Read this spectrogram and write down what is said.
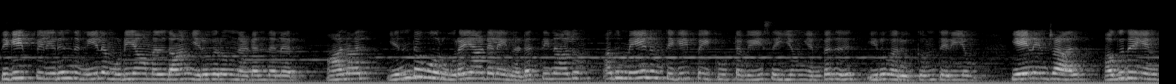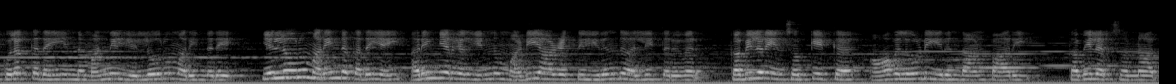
திகைப்பில் இருந்து மீள முடியாமல் தான் இருவரும் நடந்தனர். ஆனால் எந்த ஓர் உரையாடலை நடத்தினாலும் அது மேலும் திகைப்பை கூட்டவே செய்யும் என்பது இருவருக்கும் தெரியும். ஏனென்றால் அகுதையின் குலக்கதை இந்த மண்ணில் எல்லோரும் அறிந்ததே. எல்லோரும் அறிந்த கதையை அறிஞர்கள் என்னும் அடி ஆழத்தில் இருந்து அள்ளித் தருவர். கபிலரின் சொற்கேட்க ஆவலோடு இருந்தான் பாரி. கபிலர் சொன்னார்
